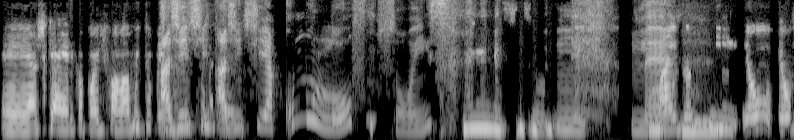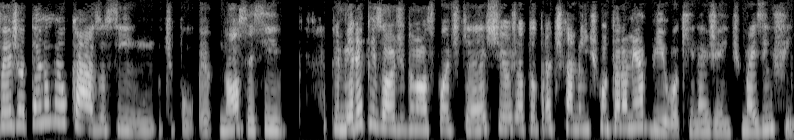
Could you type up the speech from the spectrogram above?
É, acho que a Érica pode falar muito bem a disso, gente, né, a Érica? gente acumulou funções, Isso, isso. né? Mas assim, eu, eu vejo até no meu caso, assim, tipo, eu- nossa, esse primeiro episódio do nosso podcast, eu já tô praticamente contando a minha bio aqui, né, gente? Mas enfim,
